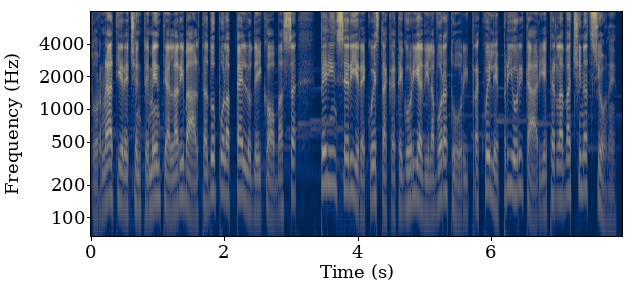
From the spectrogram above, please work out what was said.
tornati recentemente alla ribalta dopo l'appello dei Cobas per inserire questa categoria di lavoratori tra quelle prioritarie per la vaccinazione.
